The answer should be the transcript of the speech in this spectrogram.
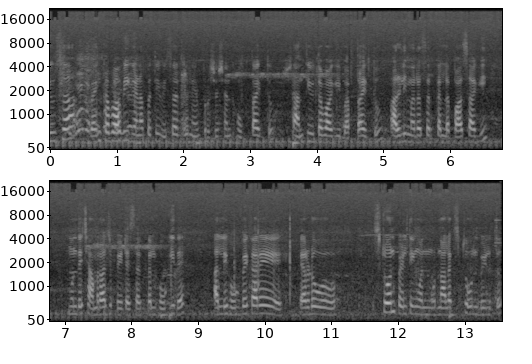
ದಿವಸ ವೆಂಕಭಾವಿ ಗಣಪತಿ ವಿಸರ್ಜನೆ ಪ್ರೊಸೆಷನ್ ಹೋಗ್ತಾ ಇತ್ತು. ಶಾಂತಿಯುತವಾಗಿ ಬರ್ತಾ ಇತ್ತು. ಅರಳಿಮರ ಸರ್ಕಲ್ನ ಪಾಸಾಗಿ ಮುಂದೆ ಚಾಮರಾಜಪೇಟೆ ಸರ್ಕಲ್ ಹೋಗಿದೆ. ಅಲ್ಲಿ ಹೋಗ್ಬೇಕಾದ್ರೆ ಎರಡು ಸ್ಟೋನ್ ಪೆಲ್ಟಿಂಗ್, ಒಂದು ಮೂರು ನಾಲ್ಕು ಸ್ಟೋನ್ ಬೀಳ್ತು.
